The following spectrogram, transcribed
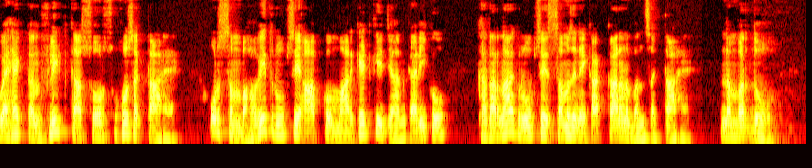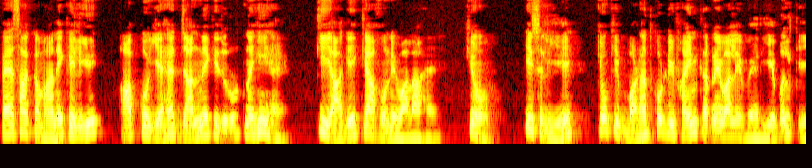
वह कंफ्लिक्ट का सोर्स हो सकता है और संभावित रूप से आपको मार्केट की जानकारी को खतरनाक रूप से समझने का कारण बन सकता है। नंबर दो, पैसा कमाने के लिए आपको यह जानने की ज़रूरत नहीं है कि आगे क्या होने वाला है। क्यों? इसलिए क्योंकि बढ़त को डिफाइन करने वाले वेरिएबल के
